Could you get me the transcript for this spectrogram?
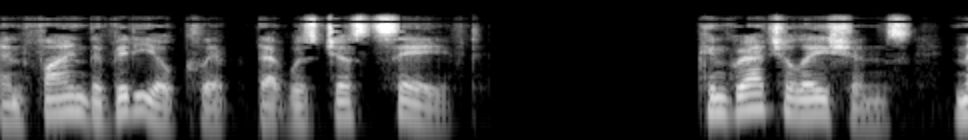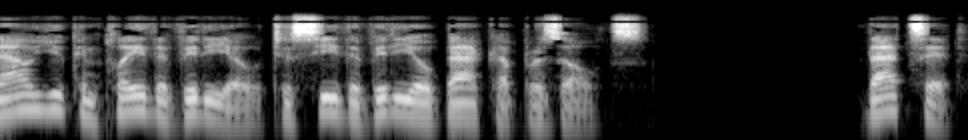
and find the video clip that was just saved. Congratulations, now you can play the video to see the video backup results. That's it.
